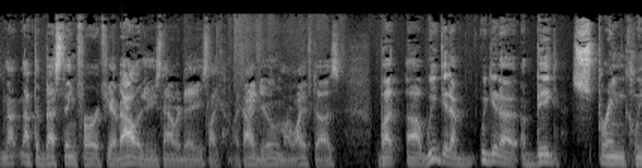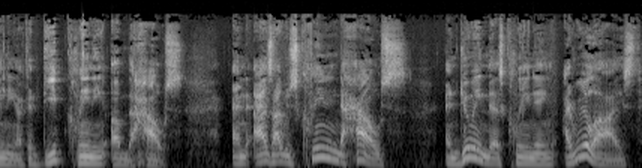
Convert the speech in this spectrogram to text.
not not the best thing for if you have allergies nowadays, like like I do and my wife does. But uh, we did a we did a, a big spring cleaning, like a deep cleaning of the house and as I was cleaning the house and doing this cleaning, I realized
